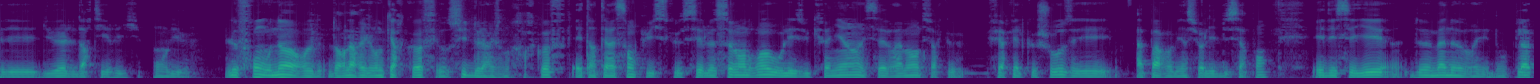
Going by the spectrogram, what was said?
et des duels d'artillerie ont lieu. Le front au nord, dans la région de Kharkov et au sud de la région de Kharkov, est intéressant puisque c'est le seul endroit où les Ukrainiens essaient vraiment de faire, faire quelque chose, et à part bien sûr l'île du Serpent, et d'essayer de manœuvrer. Donc là,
